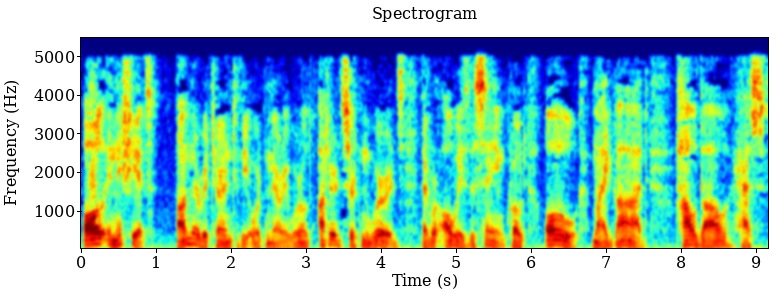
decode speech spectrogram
All initiates, on their return to the ordinary world, uttered certain words that were always the same quote, Oh, my God, how thou hast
